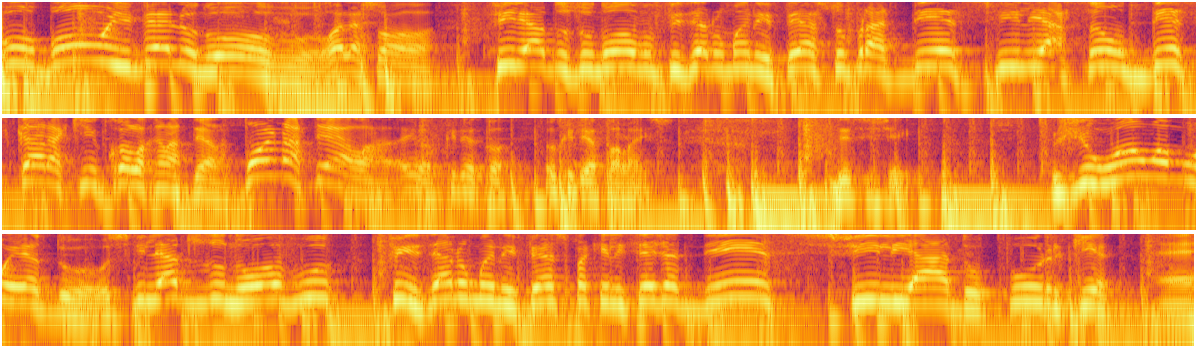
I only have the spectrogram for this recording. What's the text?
O bom e velho Novo. Olha só, filiados do Novo fizeram um manifesto para desfiliação desse cara aqui. Coloca na tela. Põe na tela. Eu queria, eu queria falar isso. Desse jeito. João Amoedo, os filiados do Novo fizeram um manifesto para que ele seja desfiliado. Por quê? É,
